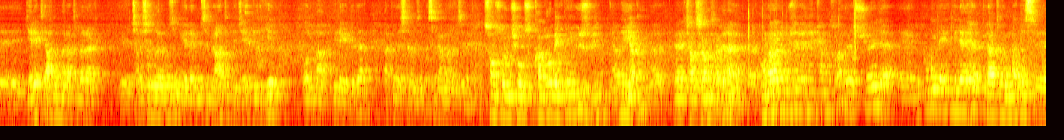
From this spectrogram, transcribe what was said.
e, gerekli adımlar atılarak e, çalışanlarımızın, üyelerimizin rahat edeceği bir yıl olma dileğiyle de arkadaşlarımıza da selamlarımızı iletelim. Son sorum şu olsun, kadro bekleyen 100 bin Evet. yakın Evet. e, çalışanımız var değil mi? Evet, evet. Onlara bir müjde verme imkanınız var mı? Ee, Şöyle, e, bu konuyla ilgili her platformda biz e,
